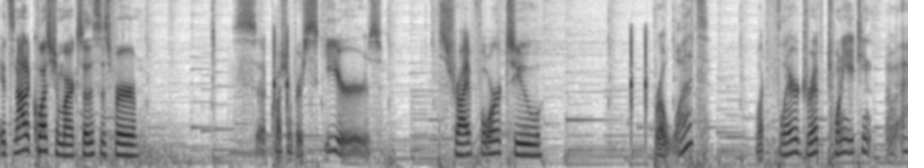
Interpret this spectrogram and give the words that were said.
It's not a question mark, so this is for. A question for skiers. Strive for to. Bro, what? What flare drip 2018? Uh,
